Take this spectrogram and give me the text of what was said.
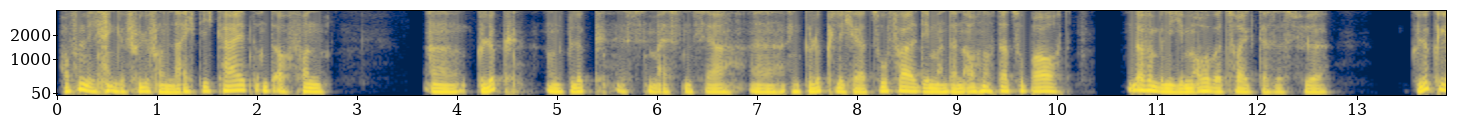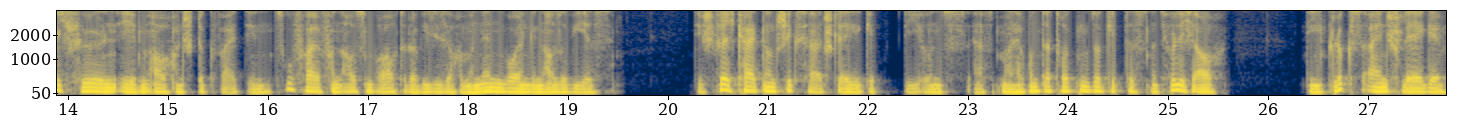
hoffentlich ein Gefühl von Leichtigkeit und auch von äh, Glück. Und Glück ist meistens ja äh, ein glücklicher Zufall, den man dann auch noch dazu braucht. Und davon bin ich eben auch überzeugt, dass es für glücklich fühlen eben auch ein Stück weit den Zufall von außen braucht oder wie Sie es auch immer nennen wollen, genauso wie es die Schwierigkeiten und Schicksalsschläge gibt, die uns erstmal herunterdrücken. So gibt es natürlich auch die Glückseinschläge.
